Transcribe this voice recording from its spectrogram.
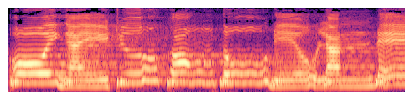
Ôi, ngày trước không tu điều lành đêm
